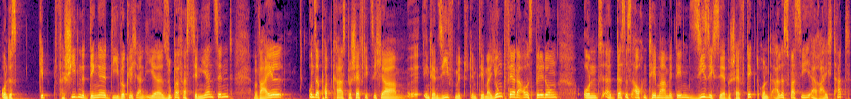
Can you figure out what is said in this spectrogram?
Und es gibt verschiedene Dinge, die wirklich an ihr super faszinierend sind, weil unser Podcast beschäftigt sich ja äh, intensiv mit dem Thema Jungpferdeausbildung und äh, das ist auch ein Thema, mit dem sie sich sehr beschäftigt und alles, was sie erreicht hat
